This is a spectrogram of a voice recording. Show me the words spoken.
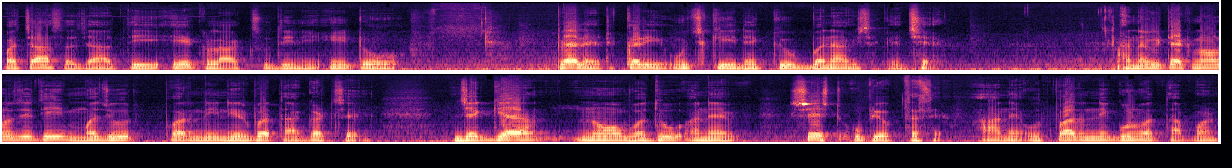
પચાસ હજારથી એક લાખ સુધીની ઈંટો પેલેટ કરી ઊંચકીને ક્યુબ બનાવી શકે છે. આ નવી ટેકનોલોજીથી મજૂર પરની નિર્ભરતા ઘટશે. જગ્યાનો વધુ અને શ્રેષ્ઠ ઉપયોગ થશે. અને ઉત્પાદનની ગુણવત્તા પણ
